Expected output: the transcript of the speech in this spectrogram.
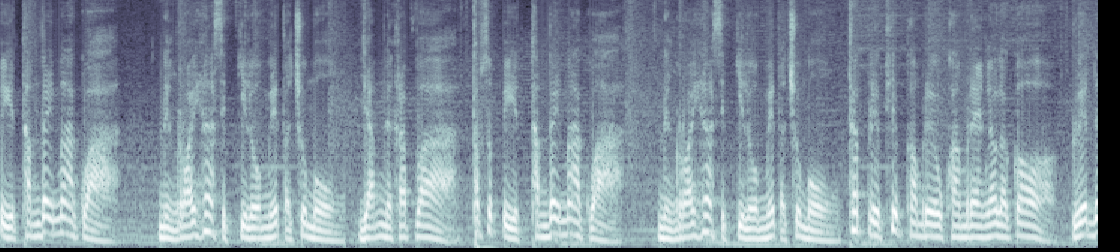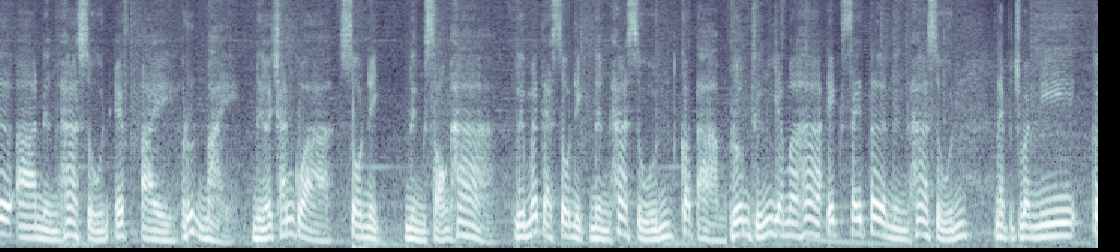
ปีดทำได้มากกว่า 150 กิโลเมตรต่อชั่วโมง ย้ำนะครับว่าท็อปสปีดทำได้มากกว่า150 กิโลเมตรต่อชั่วโมง ถ้าเปรียบเทียบความเร็วความแรงแล้วแล้วก็ Raider R150 Fi รุ่นใหม่ เหนือชั้นกว่า Sonic 125 หรือแม้แต่ Sonic 150 ก็ตาม รวมถึง Yamaha Exciter 150 ในปัจจุบันนี้ก็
